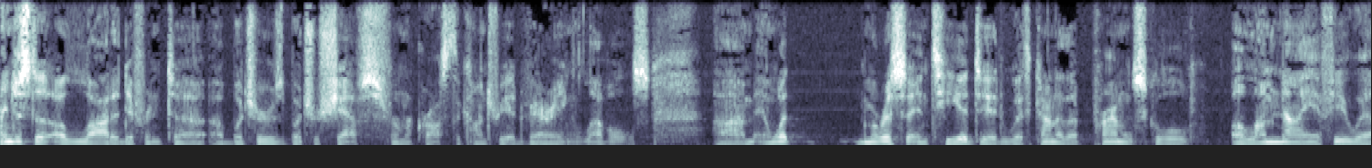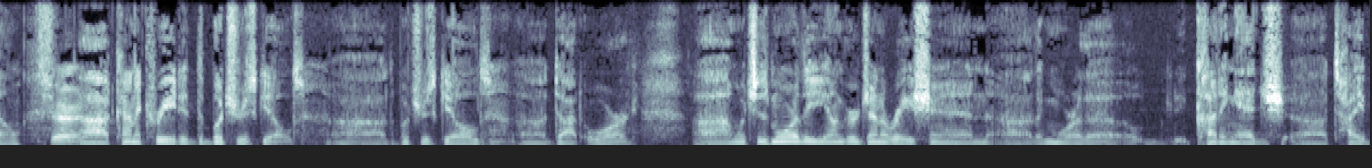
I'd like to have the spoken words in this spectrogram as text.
and just a, a lot of different uh, butchers, butcher chefs from across the country at varying levels. Um, and what Marissa and Tia did with kind of the Primal School alumni, if you will, Sure. uh, kind of created the Butchers Guild, uh, the butchersguild.org, uh, uh, which is more the younger generation, uh, the more the cutting edge uh, type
